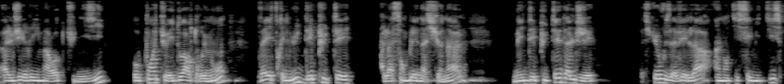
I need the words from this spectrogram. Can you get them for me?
Algérie, Maroc, Tunisie, au point que Édouard Drummond va être élu député à l'Assemblée nationale, mais député d'Alger. Parce que vous avez là un antisémitisme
